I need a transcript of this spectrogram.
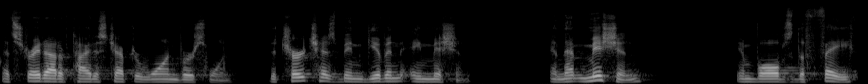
That's straight out of Titus chapter 1, verse 1. The church has been given a mission, and that mission involves the faith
